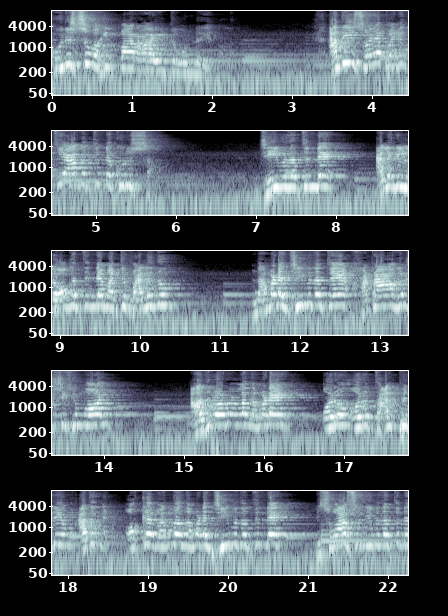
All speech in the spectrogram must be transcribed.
കുരിശു വഹിപ്പാറായിട്ടുണ്ട് എന്നുള്ളത്. അത് ഈ സ്വയപരിത്യാഗത്തിന്റെ കുരിശാണ് ജീവിതത്തിന്റെ അല്ലെങ്കിൽ ലോകത്തിന്റെ മറ്റു പലതും നമ്മുടെ ജീവിതത്തെ ഹഠാകർഷിക്കുമ്പോൾ അതിനോടുള്ള നമ്മുടെ ഒരു ഒരു താല്പര്യം അതിന് ഒക്കെ വന്ന് നമ്മുടെ ജീവിതത്തിന്റെ വിശ്വാസ ജീവിതത്തിന്റെ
